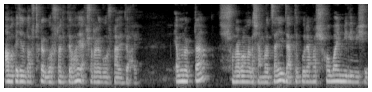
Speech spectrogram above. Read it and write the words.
আমাকে যেন দশ টাকা ঘোষণা দিতে হয়, একশো টাকা ঘোষণা দিতে হয়। এমন একটা সোনার বাংলাদেশ আমরা চাই, যাতে করে আমরা সবাই মিলেমিশে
